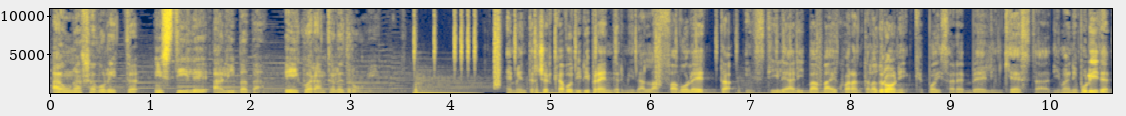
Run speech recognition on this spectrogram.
a una favoletta in stile Alibaba e i 40 ladroni. E mentre cercavo di riprendermi dalla favoletta in stile Alibaba e 40 ladroni, che poi sarebbe l'inchiesta di Mani Pulite,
